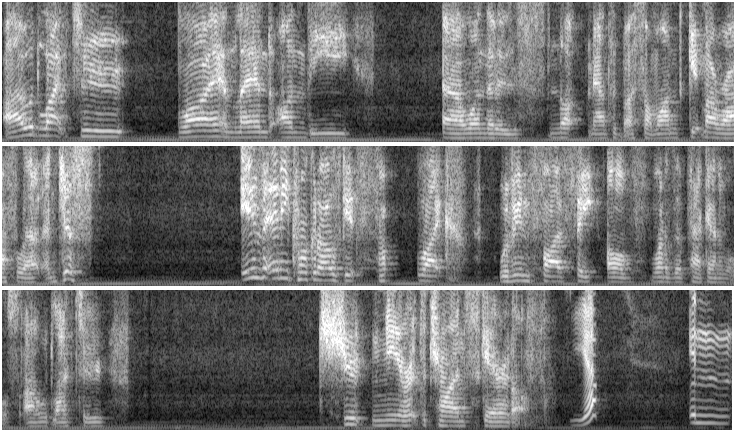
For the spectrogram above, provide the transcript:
I would like to fly and land on the uh, one that is not mounted by someone. Get my rifle out and just, if any crocodiles get f- like within five feet of one of the pack animals, I would like to shoot near it to try and scare it off. Yep. In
